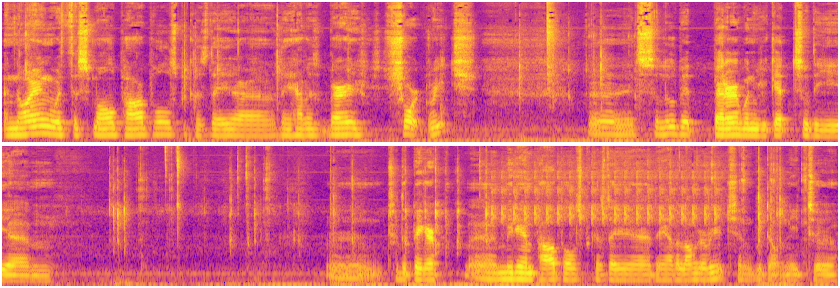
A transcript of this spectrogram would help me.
annoying with the small power poles because they are they have a very short reach uh, it's a little bit better when you get to the um, uh, to the bigger uh, medium power poles because they uh, they have a longer reach and we don't need to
